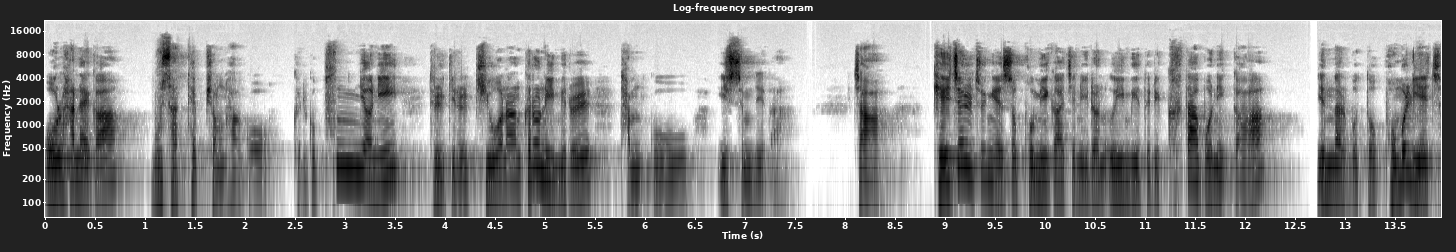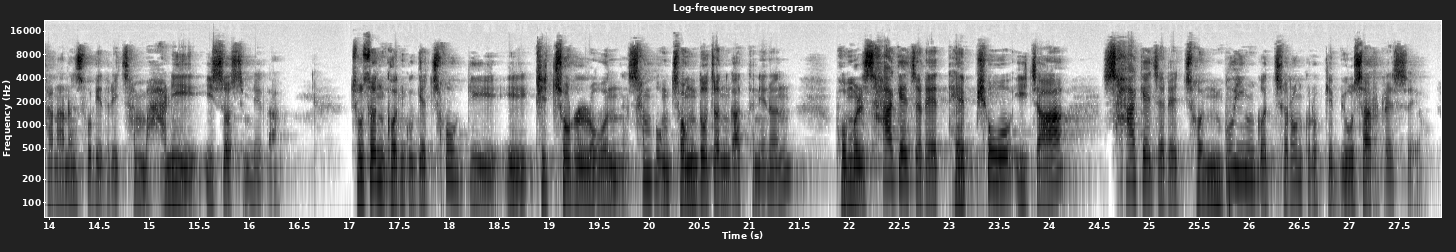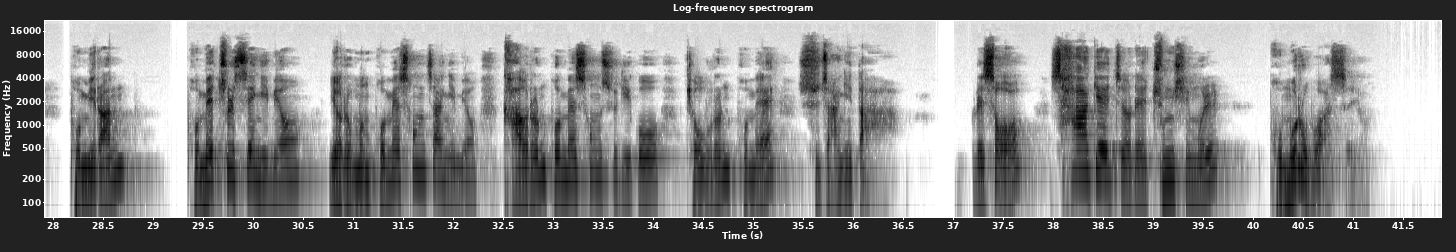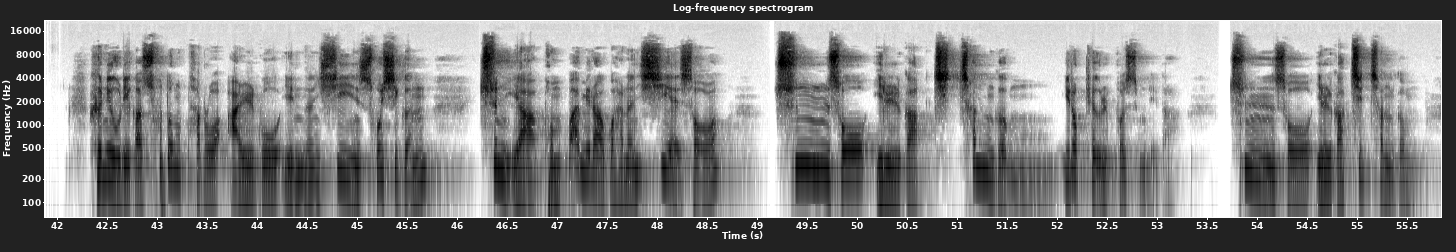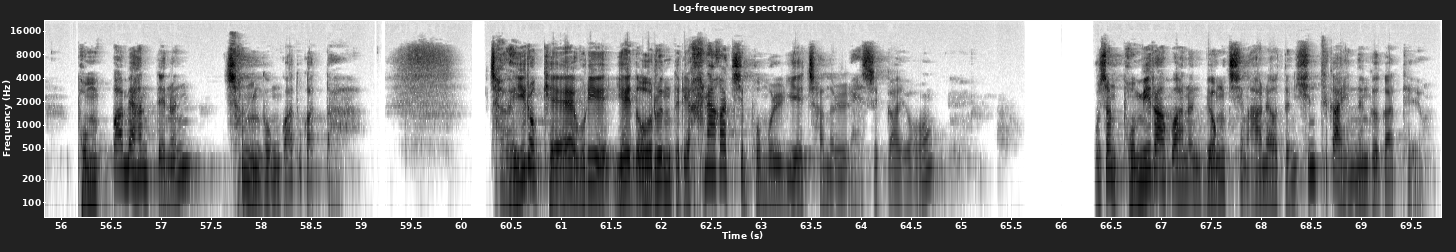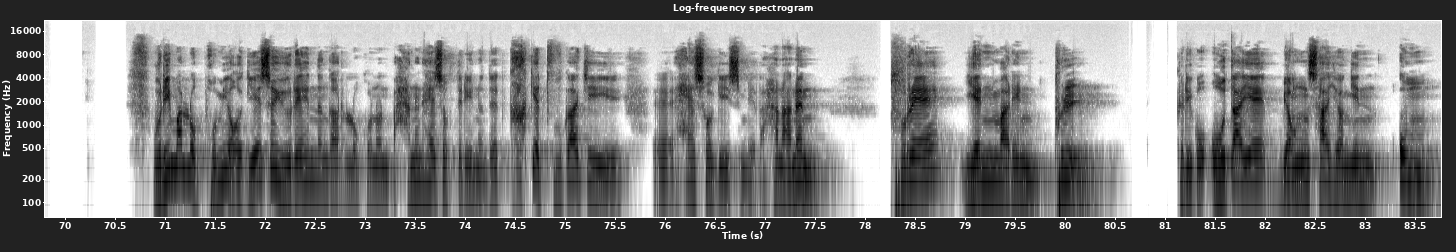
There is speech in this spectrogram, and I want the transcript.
올 한 해가 무사태평하고 그리고 풍년이 들기를 기원하는 그런 의미를 담고 있습니다. 자, 계절 중에서 봄이 가지는 이런 의미들이 크다 보니까 옛날부터 봄을 예찬하는 소리들이 참 많이 있었습니다. 조선 건국의 초기 기초를 놓은 삼봉 정도전 같은 이는 봄을 사계절의 대표이자 사계절의 전부인 것처럼 그렇게 묘사를 했어요. 봄이란 봄의 출생이며 여름은 봄의 성장이며 가을은 봄의 성숙이고 겨울은 봄의 수장이다. 그래서 사계절의 중심을 봄으로 보았어요. 흔히 우리가 소동파로 알고 있는 시인 소식은 춘야 봄밤이라고 하는 시에서 춘소 일각 치천금 이렇게 읊었습니다. 춘소 일각 치천금 봄밤의 한때는 천금과도 같다. 자, 왜 이렇게 우리 옛 어른들이 하나같이 봄을 예찬을 했을까요? 우선 봄이라고 하는 명칭 안에 어떤 힌트가 있는 것 같아요. 우리말로 봄이 어디에서 유래했는가를 놓고는 많은 해석들이 있는데 크게 두 가지 에, 해석이 있습니다. 하나는 불의 옛말인 불, 그리고 오다의 명사형인 옴,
